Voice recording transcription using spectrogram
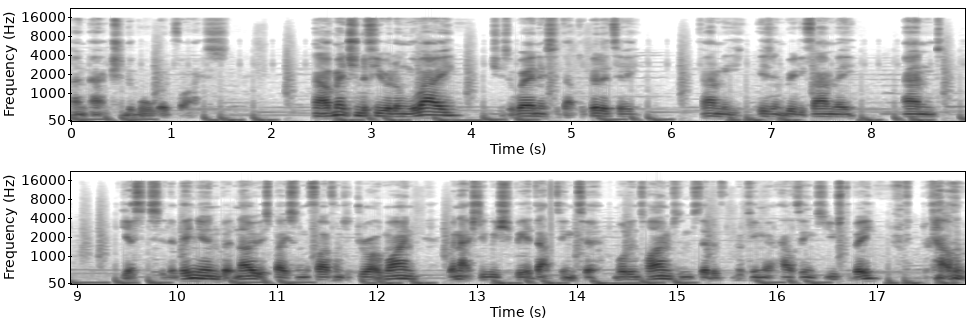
and actionable advice. Now, I've mentioned a few along the way, which is awareness, adaptability. Family isn't really family. And yes, it's an opinion, but no, it's based on the 500 year old mind when actually we should be adapting to modern times instead of looking at how things used to be. Look how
